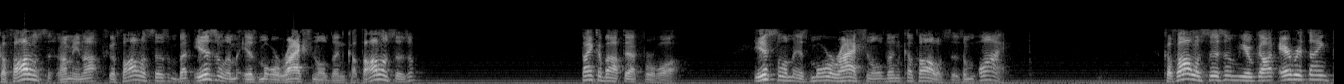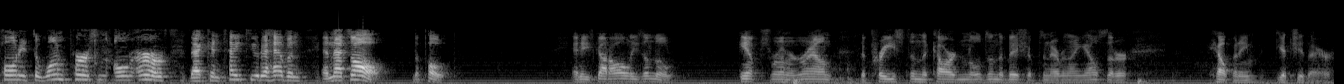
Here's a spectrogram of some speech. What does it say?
Catholicism, I mean, not Catholicism, but Islam is more rational than Catholicism. Think about that for a while. Islam is more rational than Catholicism. Why? Catholicism, you've got everything pointed to one person on earth that can take you to heaven, and that's all the Pope. And he's got all these little imps running around, the priests and the cardinals and the bishops and everything else that are helping him get you there.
